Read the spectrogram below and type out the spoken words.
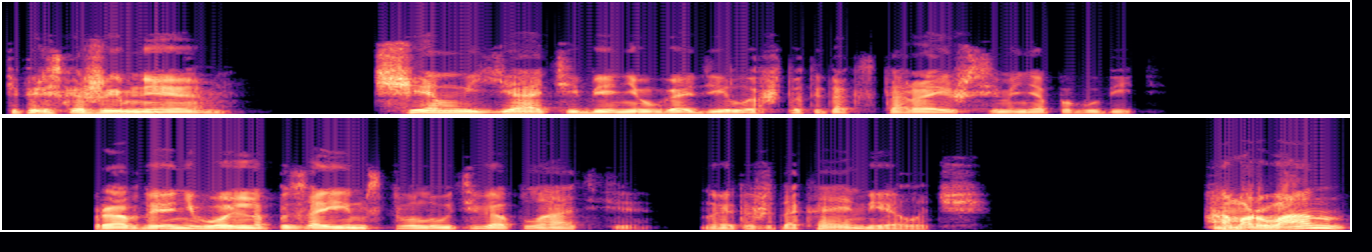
Теперь скажи мне, чем я тебе не угодила, что ты так стараешься меня погубить? Правда, я невольно позаимствовала у тебя платье, но это же такая мелочь. А Марван?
